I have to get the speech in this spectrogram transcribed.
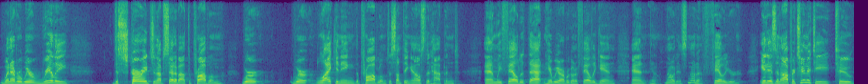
whenever we're really discouraged and upset about the problem, we're, we're likening the problem to something else that happened, and we failed at that, and here we are, we're going to fail again. And you know, no, it's not a failure. It is an opportunity to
